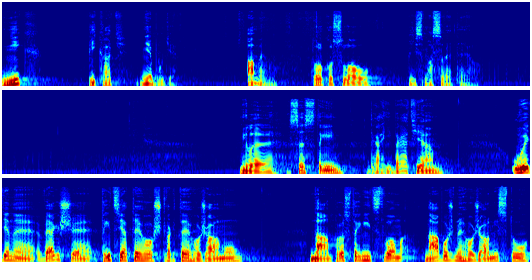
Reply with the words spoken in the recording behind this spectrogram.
nik píkať nebude. Amen. Toľko slov písma svätého. Milé sestry, drahí bratia, uvedené verše 34. žalmu nám prostredníctvom nábožného žalmistu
